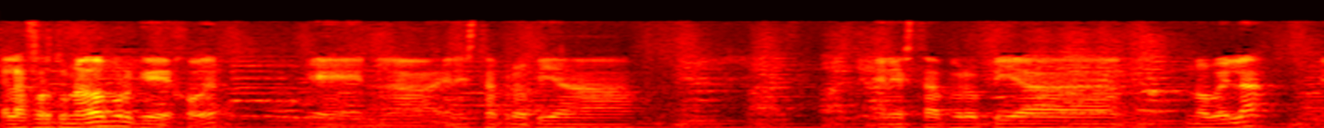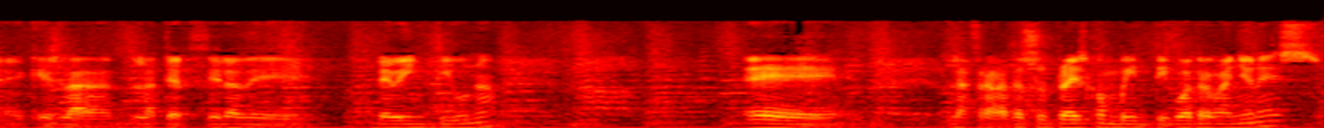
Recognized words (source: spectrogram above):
El afortunado porque, joder, en, esta propia en esta propia novela, eh, que es la, tercera de, de 21, eh, la fragata Surprise con 24 cañones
